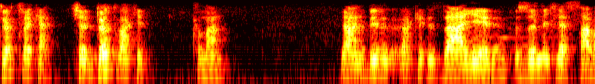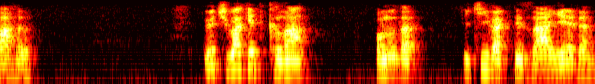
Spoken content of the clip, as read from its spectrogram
dört rekat, şey, dört vakit kılan yani bir vakiti zayi eden, özellikle sabahı üç vakit kılan onu da iki vakti zayi eden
